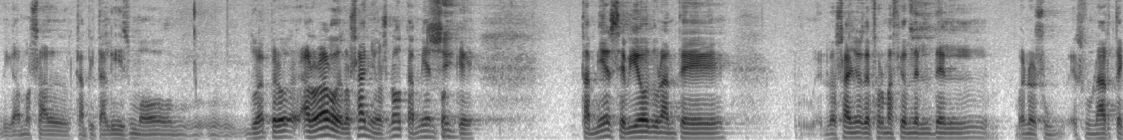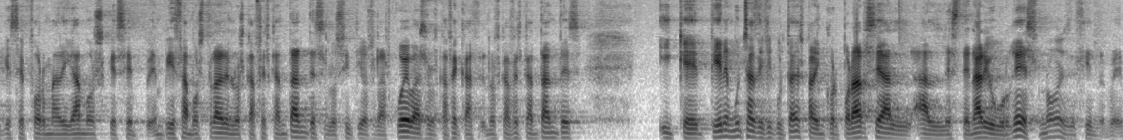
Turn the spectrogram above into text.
digamos, al capitalismo, pero a lo largo de los años, ¿no? También, porque también se vio durante los años de formación del... bueno, es un, arte que se forma, digamos, que se empieza a mostrar en los cafés cantantes, en los sitios, en las cuevas, en los, cafés cantantes, y que tiene muchas dificultades para incorporarse al, escenario burgués, ¿no? Es decir, eh,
